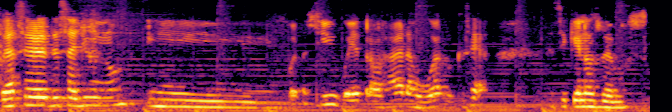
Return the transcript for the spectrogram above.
voy a hacer el desayuno y bueno, sí, voy a trabajar, a jugar, lo que sea. Así que nos vemos.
